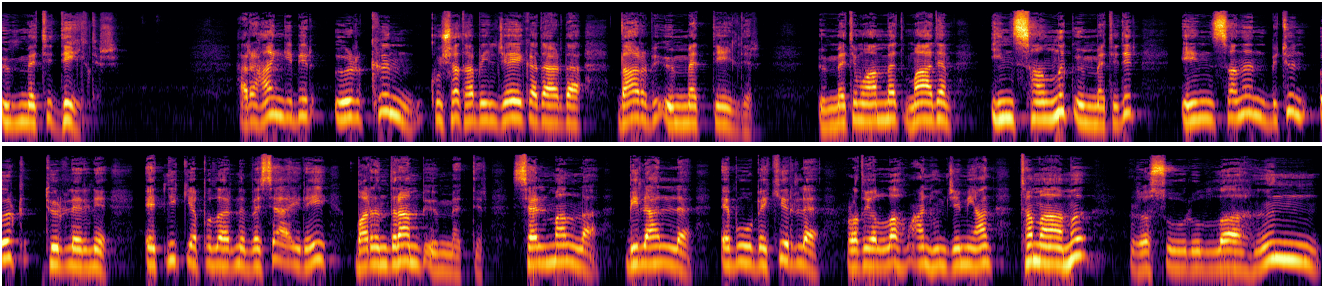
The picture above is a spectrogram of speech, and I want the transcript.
ümmeti değildir. Herhangi bir ırkın kuşatabileceği kadar da dar bir ümmet değildir. Ümmeti Muhammed madem insanlık ümmetidir, insanın bütün ırk türlerini, etnik yapılarını vesaireyi barındıran bir ümmettir. Selman'la, Bilal'le, Ebu Bekir'le radıyallahu anhum cemiyan tamamı Resulullah'ın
